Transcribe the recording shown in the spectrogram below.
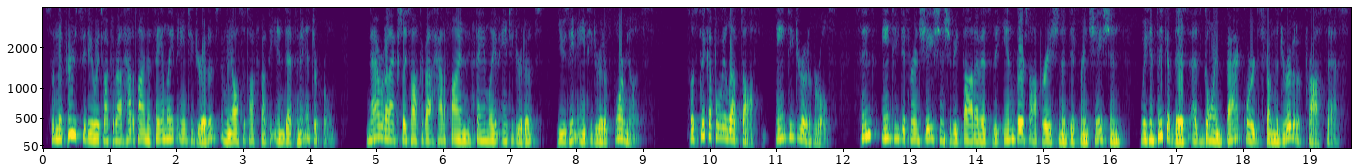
So in the previous video we talked about how to find the family of antiderivatives and we also talked about the indefinite integral. Now we're going to actually talk about how to find the family of antiderivatives using antiderivative formulas. So let's pick up where we left off. Antiderivative rules. Since antidifferentiation should be thought of as the inverse operation of differentiation, we can think of this as going backwards from the derivative process.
